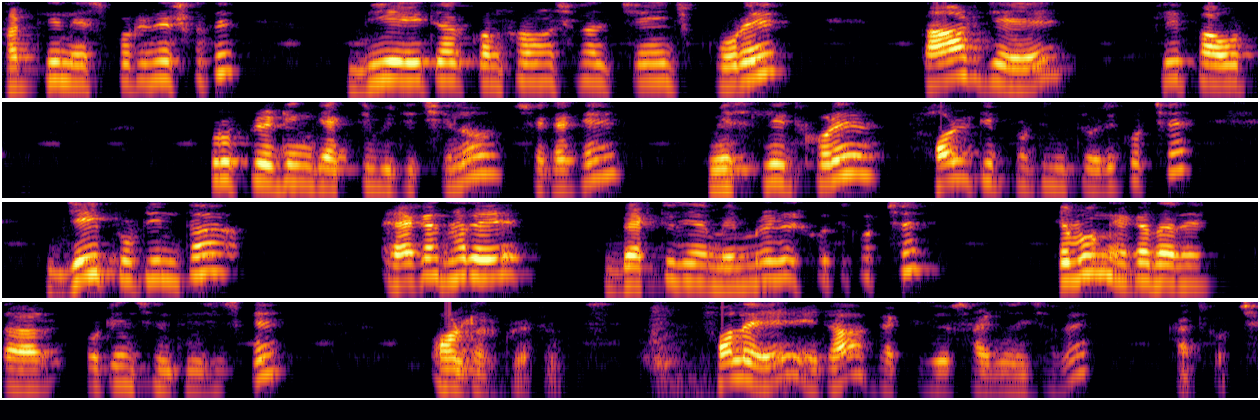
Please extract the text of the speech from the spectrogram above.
থার্টিন এস প্রোটিনের সাথে দিয়ে এটার কনফার্মেশনাল চেঞ্জ করে তার যে ফ্লিপ আউট প্রুফ রিডিং যে অ্যাক্টিভিটি ছিল, সেটাকে মিসলিড করে ফল্টি প্রোটিন তৈরি করছে, যেই প্রোটিনটা একাধারে ব্যাকটেরিয়া মেমব্রেনের ক্ষতি করছে এবং একাধারে তার প্রোটিন সিনথেসিসকে অল্টার করে ফেলতেছে। ফলে এটা ব্যাকটেরিয়া সাইডাল হিসেবে কাজ করছে।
